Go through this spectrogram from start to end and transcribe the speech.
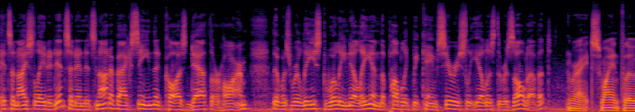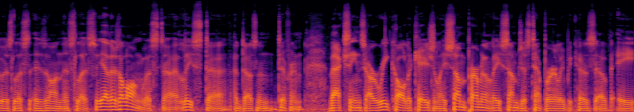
It's an isolated incident. It's not a vaccine that caused death or harm that was released willy nilly, and the public became seriously ill as the result of it. Right, swine flu is list, is on this list. So yeah, there's a long list. Uh, at least uh, a dozen different vaccines are recalled occasionally. Some permanently, some just temporarily because of a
